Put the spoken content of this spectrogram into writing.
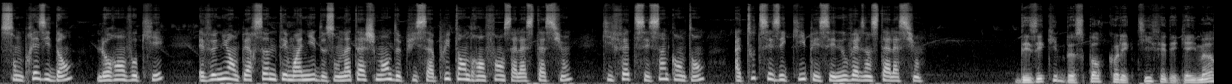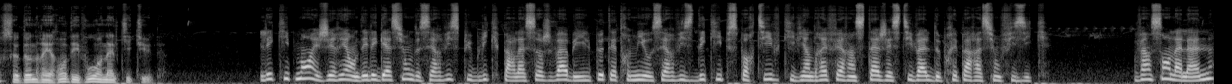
Son président, Laurent Vauquier, est venu en personne témoigner de son attachement depuis sa plus tendre enfance à la station, qui fête ses 50 ans, à toutes ses équipes et ses nouvelles installations. Des équipes de sport collectif et des gamers se donneraient rendez-vous en altitude. L'équipement est géré en délégation de service public par la Sojvab et il peut être mis au service d'équipes sportives qui viendraient faire un stage estival de préparation physique. Vincent Lalanne,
